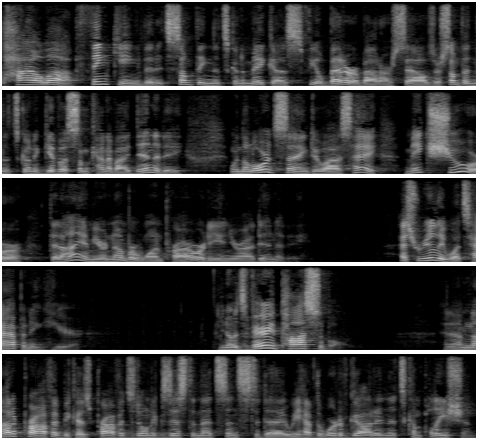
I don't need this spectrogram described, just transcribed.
pile up, thinking that it's something that's going to make us feel better about ourselves or something that's going to give us some kind of identity. When the Lord's saying to us, hey, make sure that I am your number one priority in your identity. That's really what's happening here. You know, it's very possible, and I'm not a prophet because prophets don't exist in that sense today. We have the Word of God in its completion.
